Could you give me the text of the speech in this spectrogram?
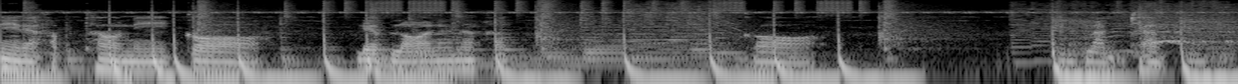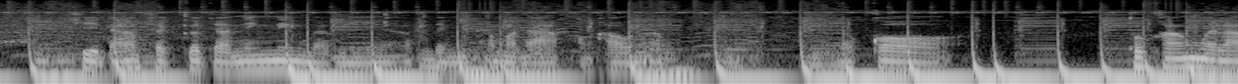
นี่นะครับ เท่านี้ก็เรียบร้อยแล้วนะครับ ก็หลังจากฉีดน้ำเสร็จก็จะนิ่งๆ แบบนี้นะครับ เป็นธรรมดาของเขานะครับ แล้วก็ทุกครั้งเวลา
